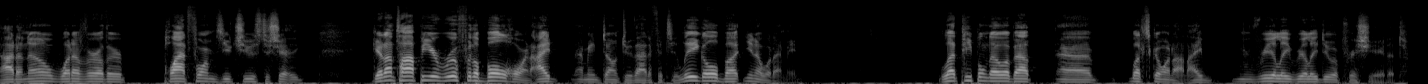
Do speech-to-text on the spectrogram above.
I don't know, whatever other platforms you choose to share. Get on top of your roof with a bullhorn. I, I mean, don't do that if it's illegal, but you know what I mean let people know about uh, what's going on. I really, really do appreciate it.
